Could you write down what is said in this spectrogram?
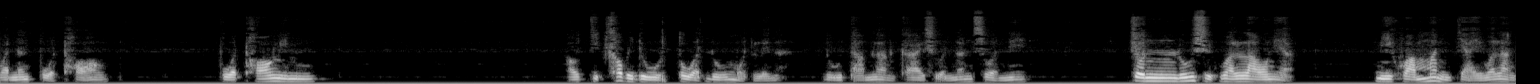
วันนั้นปวดท้อง ปวดท้องนี่มัน เอาจิตเข้าไปดูตรวจดูหมดเลยนะดูตามร่างกายส่วนนั้นส่วนนี้ จนรู้สึกว่าเราเนี่ย มีความมั่นใจว่าร่าง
